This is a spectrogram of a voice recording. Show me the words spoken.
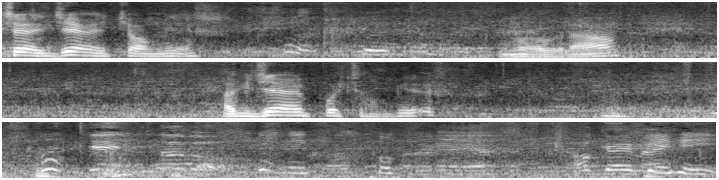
Cię, gdzie mnie ciągniesz? Dobra. A gdzie pociągniesz? Hej,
